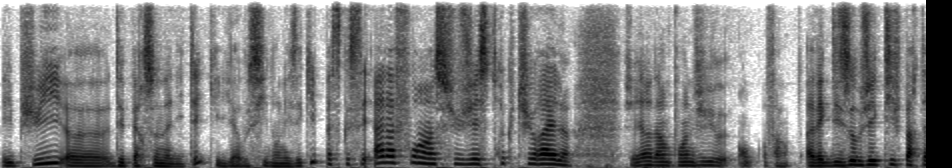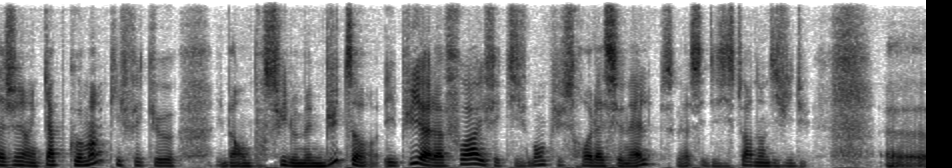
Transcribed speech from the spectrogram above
et puis euh, des personnalités qu'il y a aussi dans les équipes parce que c'est à la fois un sujet structurel, je veux dire d'un point de vue, enfin, avec des objectifs partagés, un cap commun qui fait que, eh ben, on poursuit le même but et puis à la fois effectivement plus relationnel parce que là, c'est des histoires d'individus. Euh,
